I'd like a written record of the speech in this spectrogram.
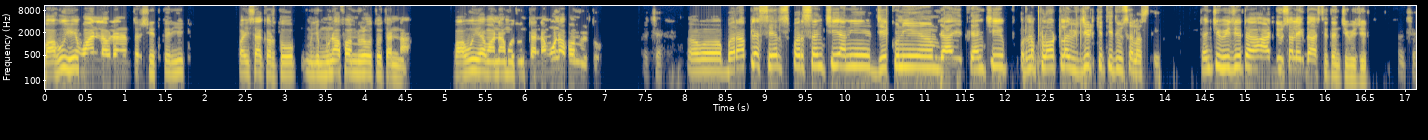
बाहू हे वाण लावल्यानंतर शेतकरी पैसा करतो म्हणजे मुनाफा मिळवतो त्यांना. बाहू या वाणामधून त्यांना मुनाफा मिळतो. अ, बरं आपल्या सेल्स पर्सनची आणि जे कोणी म्हणजे त्यांची पूर्ण प्लॉटला व्हिजिट किती दिवसाला असते? त्यांची व्हिजिट आठ दिवसाला एकदा असते त्यांची व्हिजिट. अच्छा.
